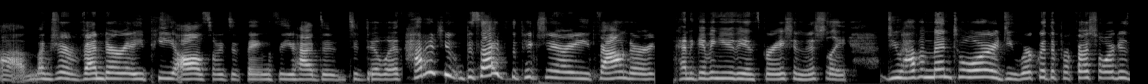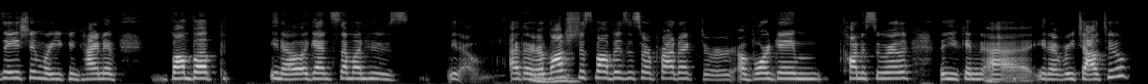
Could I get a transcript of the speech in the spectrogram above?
um, I'm sure vendor, AP, all sorts of things that you had to, to deal with. How did you, besides the Pictionary founder, kind of giving you the inspiration initially, do you have a mentor? Do you work with a professional organization where you can kind of bump up, you know, against someone who's you know, either Mhm. launched a small business or a product or a board game connoisseur that you can, uh, you know, reach out to?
